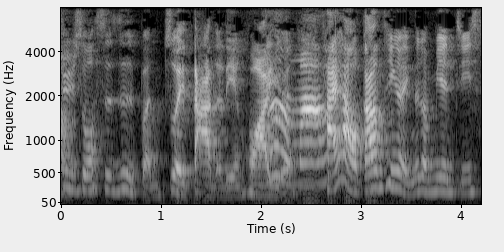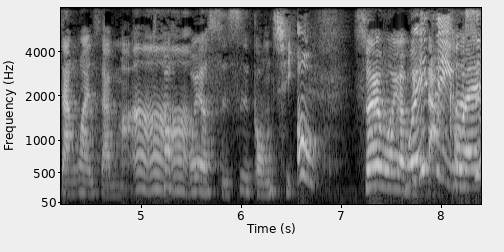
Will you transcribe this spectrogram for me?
据说是日本最大的莲花园。还好，我刚刚听了你那个面积三万三嘛，嗯嗯，我有十四公顷哦，所以我有。我一直以为，可是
